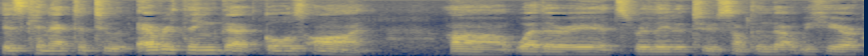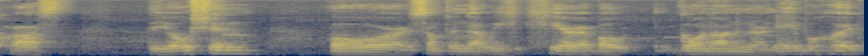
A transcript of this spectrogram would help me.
is connected to everything that goes on uh, whether it's related to something that we hear across the ocean or something that we hear about going on in our neighborhood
